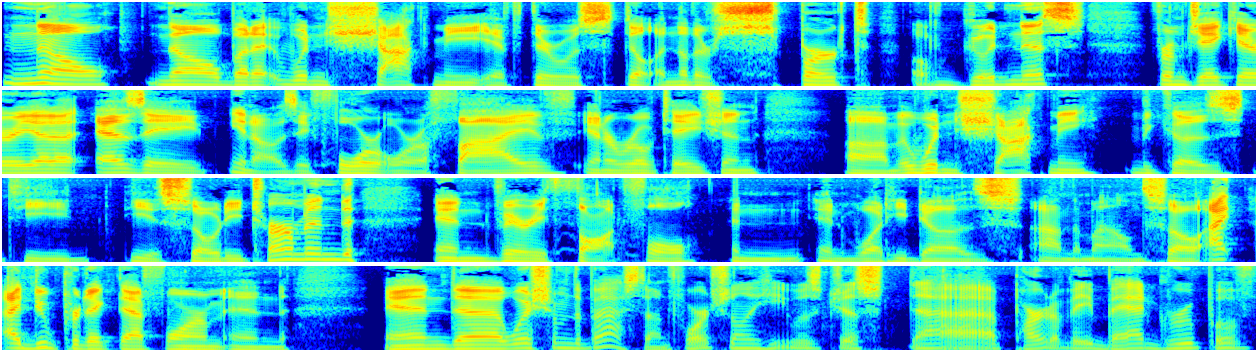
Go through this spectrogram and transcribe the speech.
No, no, but it wouldn't shock me if there was still another spurt of goodness from Jake Arrieta as a you know as a four or a five in a rotation. Um, it wouldn't shock me because he he is so determined and very thoughtful in in what he does on the mound. So I I do predict that for him and and uh, wish him the best. Unfortunately, he was just uh, part of a bad group of,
